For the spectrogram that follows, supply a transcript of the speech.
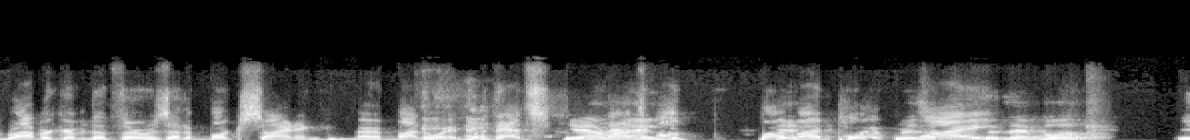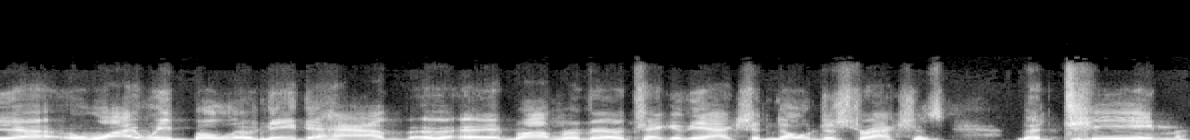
Robert Griffin III was at a book signing, uh, by the way. But that's yeah, that's right. my, my point. Where's Why? Where's that book? Yeah, why we need to have uh, uh, Ron Rivera taking the action, no distractions. The team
